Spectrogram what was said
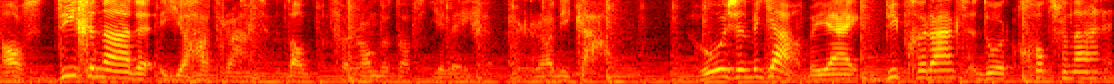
Als die genade je hart raakt, dan verandert dat je leven radicaal. Hoe is het met jou? Ben jij diep geraakt door Gods genade?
